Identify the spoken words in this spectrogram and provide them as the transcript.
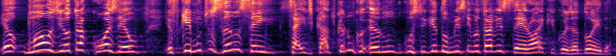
Eu, irmãos, e outra coisa, eu, eu fiquei muitos anos sem sair de casa, porque eu não, eu não conseguia dormir sem meu travesseiro. Olha que coisa doida.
